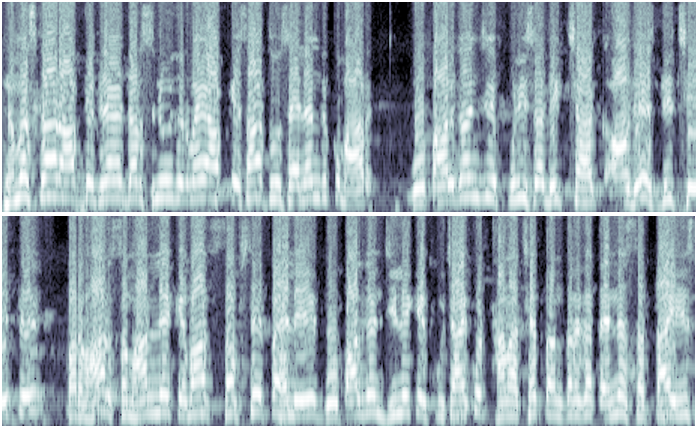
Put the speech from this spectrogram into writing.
नमस्कार, आप देख रहे हैं दर्श न्यूज़ और मैं आपके साथ हूँ शैलेंद्र कुमार। गोपालगंज पुलिस अधीक्षक अवधेश दीक्षित प्रभार संभालने के बाद सबसे पहले गोपालगंज ज़िले के कुचायकोट थाना क्षेत्र अंतर्गत एन एस सत्ताईस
